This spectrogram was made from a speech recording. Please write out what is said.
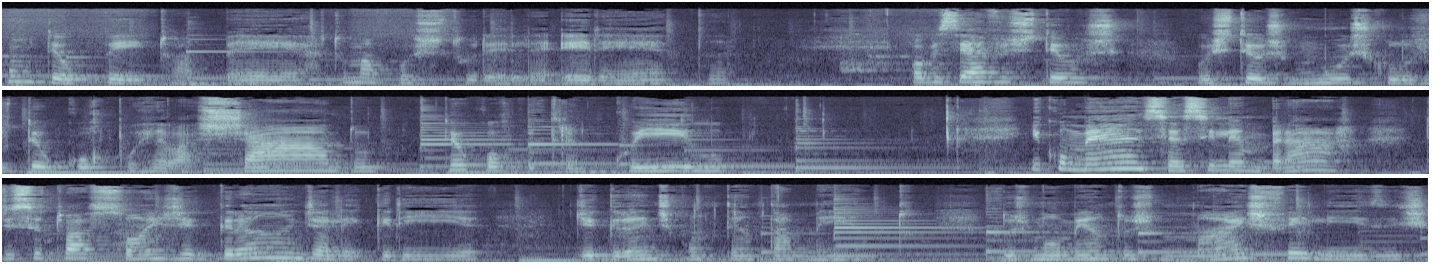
com o teu peito aberto, uma postura ereta. Observe os teus os teus músculos, o teu corpo relaxado, teu corpo tranquilo. E comece a se lembrar de situações de grande alegria, de grande contentamento, dos momentos mais felizes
